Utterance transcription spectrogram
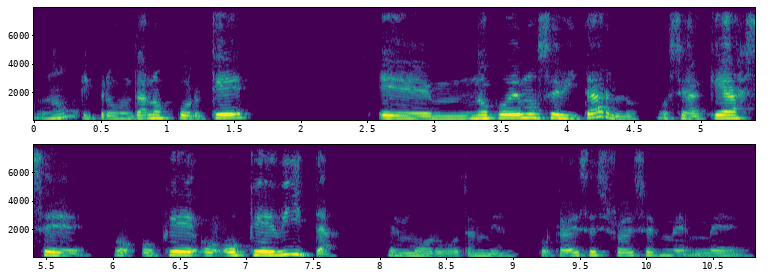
¿no? Y preguntarnos por qué eh, no podemos evitarlo. O sea, qué hace o, qué, o, qué evita el morbo también. Porque a veces yo a veces me,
